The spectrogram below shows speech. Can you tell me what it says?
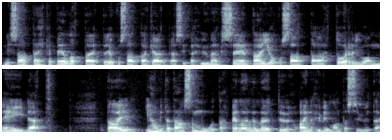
niin saattaa ehkä pelottaa, että joku saattaa käyttää sitä hyväkseen, tai joku saattaa torjua meidät, tai ihan mitä tahansa muuta. Peloille löytyy aina hyvin monta syytä.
